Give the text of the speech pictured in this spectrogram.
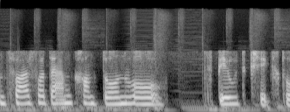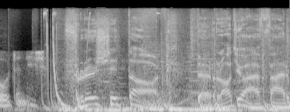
und zwar von dem Kanton, wo das Bild geschickt worden ist. Frische Tag, der Radio FR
